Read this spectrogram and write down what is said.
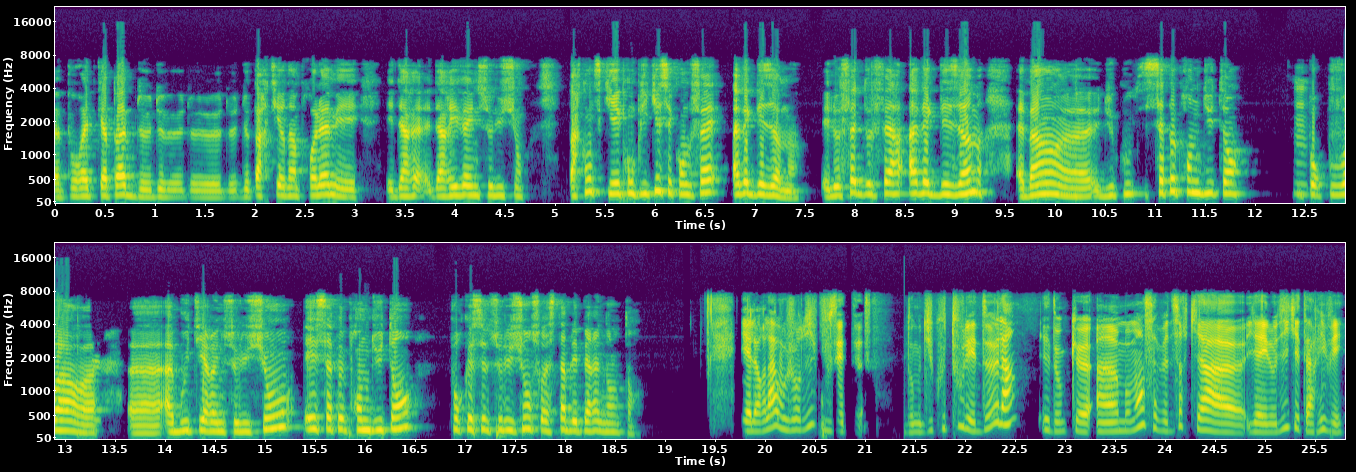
euh, pour être capable de, de, de, de partir d'un problème et, et d'arriver à une solution. Par contre, ce qui est compliqué, c'est qu'on le fait avec des hommes. Et le fait de le faire avec des hommes, eh ben, euh, du coup, ça peut prendre du temps mmh. pour pouvoir aboutir à une solution, et ça peut prendre du temps pour que cette solution soit stable et pérenne dans le temps. Et alors là, aujourd'hui, vous êtes donc du coup tous les deux là, et donc à un moment, ça veut dire qu'il y a, il y a Elodie qui est arrivée.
